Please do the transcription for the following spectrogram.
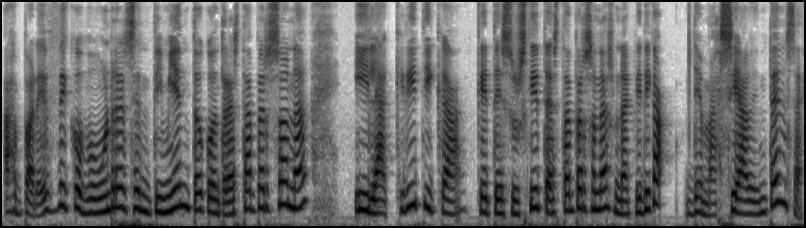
aparece como un resentimiento contra esta persona y la crítica que te suscita esta persona es una crítica demasiado intensa.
